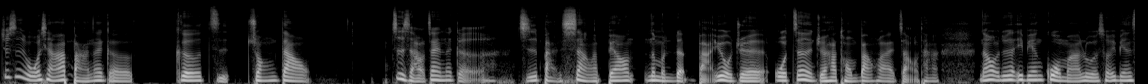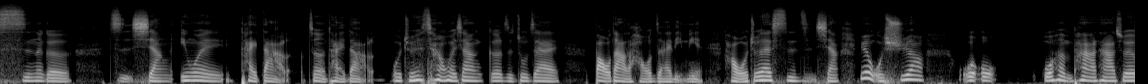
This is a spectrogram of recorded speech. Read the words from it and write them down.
就是我想要把那个鸽子装到至少在那个纸板上啊，不要那么冷吧，因为我觉得我真的觉得他同伴会来找他，然后我就在一边过马路的时候一边撕那个纸箱，因为太大了，真的太大了，我觉得这样会像鸽子住在爆大的豪宅里面。好，我就在撕纸箱，因为我需要我我我很怕它，所以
